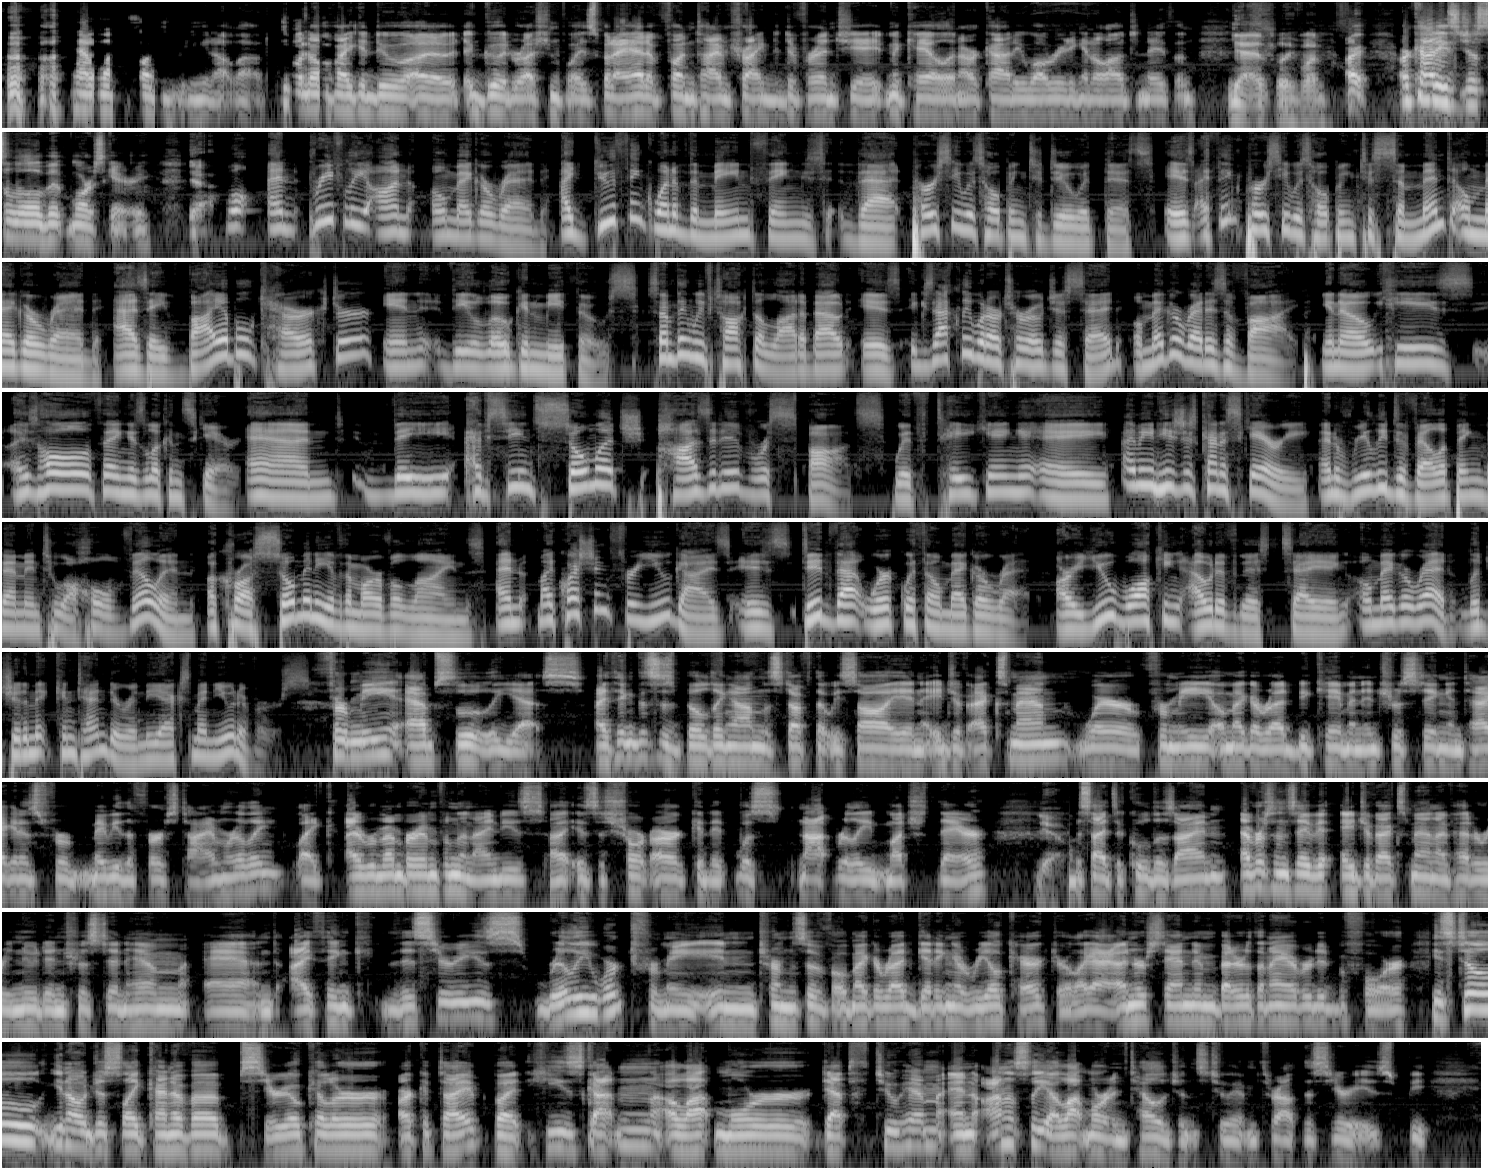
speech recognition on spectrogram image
had a lot of fun reading it out loud. I Don't know if I could do a, a good Russian voice, but I had a fun time trying to differentiate Mikhail and Arkady while reading it aloud to Nathan. yeah, it's really fun. Ar- Arkady's just a little bit more scary. Yeah. Well, and briefly on Omega Red, I do think one of the main things that Percy was hoping to do with this is I think Percy was hoping to cement Omega Red as a viable character in the Logan mythos. Something we've talked a lot about is exactly what Arturo just said. Omega Red is a vibe. You know, he's his whole thing is looking scary. And they have seen so much positive response with taking a I mean, he's just kind of scary and really developing them into a whole villain across so many of the Marvel lines. And my question for you guys is did that work with Omega Red? Are you walking out of this saying Omega Red, legitimate contender in the X Men universe? For me, absolutely yes. I think this is building on the stuff that we saw in Age of X Men, where for me, Omega Red became an interesting antagonist for maybe the first time, really. Like, I remember him from the 90s. Uh, it's a short arc, and it was not really much there. Yeah. Besides a cool design. Ever since Age of X Men, I've had a renewed interest in him, and I think this series really worked for me in terms of Omega Red getting a real character. Like, I understand him better than I ever did before. He's still, you know, just like kind of a serial killer archetype, but he's gotten a lot more depth to him and honestly a lot more intelligence to him throughout the series.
